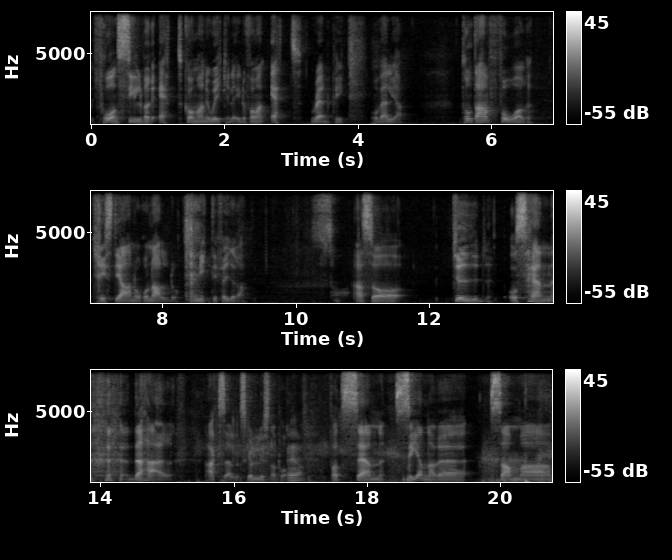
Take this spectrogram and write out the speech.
Från silver 1 kommer han i Weekend League. Då får man ett red pick att välja. Tror inte han får Cristiano Ronaldo, 94. Alltså, gud. Och sen, det här Axel ska du lyssna på. Ja. För att sen, senare samma,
